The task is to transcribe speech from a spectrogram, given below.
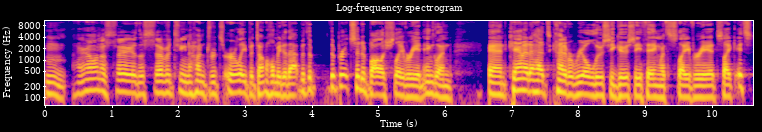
mm, I want to say in the 1700s early, but don't hold me to that. But the, the Brits had abolished slavery in England, and Canada had kind of a real loosey goosey thing with slavery. It's like it's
